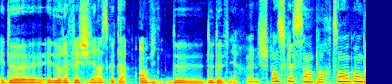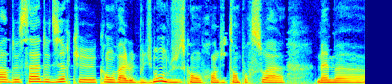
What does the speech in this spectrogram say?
et, de, et de réfléchir à ce que tu as envie de, de, devenir. Je pense que c'est important quand on parle de ça, de dire que quand on va à l'autre bout du monde, ou juste quand on prend du temps pour soi, même euh,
